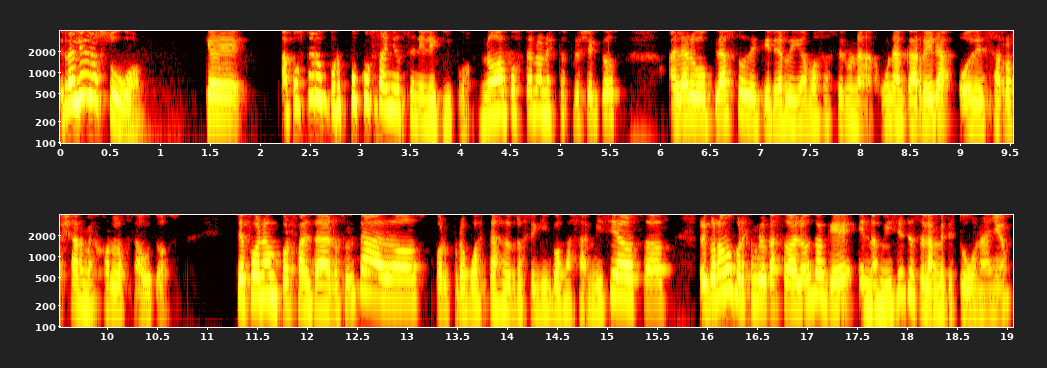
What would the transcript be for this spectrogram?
en realidad los hubo, que apostaron por pocos años en el equipo, no apostaron estos proyectos a largo plazo de querer, digamos, hacer una, una carrera o desarrollar mejor los autos. Se fueron por falta de resultados, por propuestas de otros equipos más ambiciosos. Recordemos, por ejemplo, el caso de Alonso, que en 2007 solamente estuvo un año.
